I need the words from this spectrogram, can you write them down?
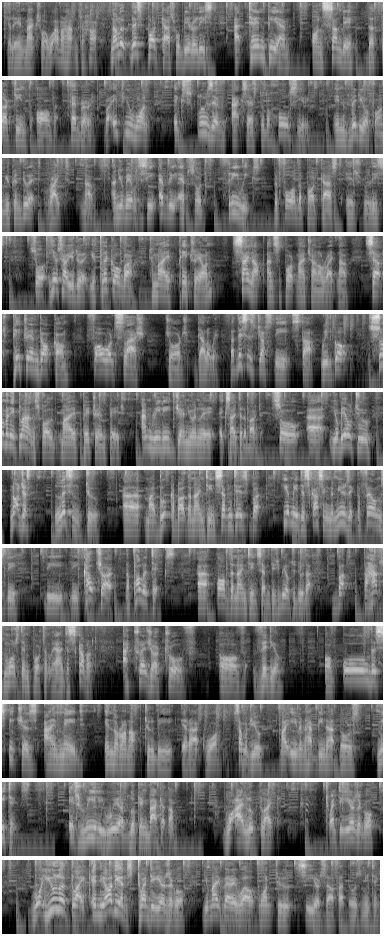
Ghislaine Maxwell, whatever happened to her? Now, look, this podcast will be released at 10 p.m. on Sunday, the 13th of February. But if you want exclusive access to the whole series, in video form, you can do it right now. And you'll be able to see every episode three weeks before the podcast is released. So here's how you do it you click over to my Patreon, sign up, and support my channel right now. Search patreon.com forward slash George Galloway. But this is just the start. We've got so many plans for my Patreon page. I'm really genuinely excited about it. So uh, you'll be able to not just listen to uh, my book about the 1970s, but hear me discussing the music, the films, the the the culture, the politics uh, of the 1970s. You'll be able to do that. But perhaps most importantly, I discovered a treasure trove of video of all the speeches I made in the run up to the Iraq War. Some of you might even have been at those meetings. It's really weird looking back at them. What I looked like 20 years ago, what you looked like in the audience 20 years ago. You might very well want to see yourself at those meetings.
